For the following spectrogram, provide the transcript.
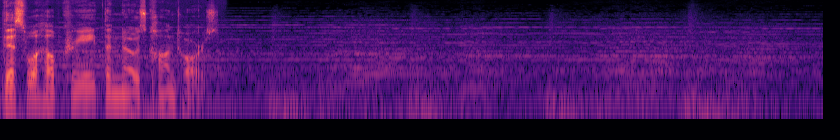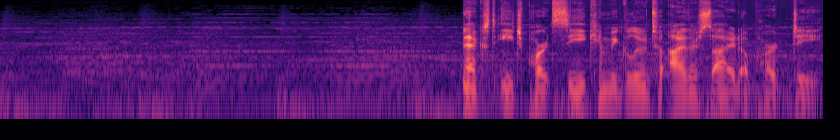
This will help create the nose contours. Next, each part C can be glued to either side of part D.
